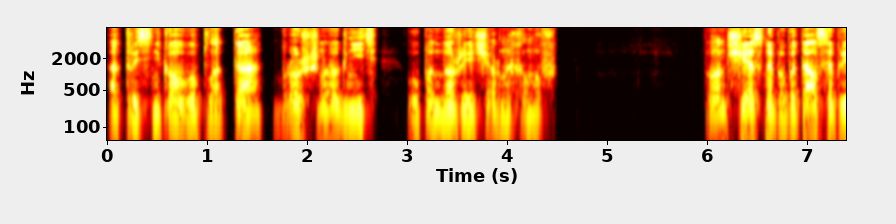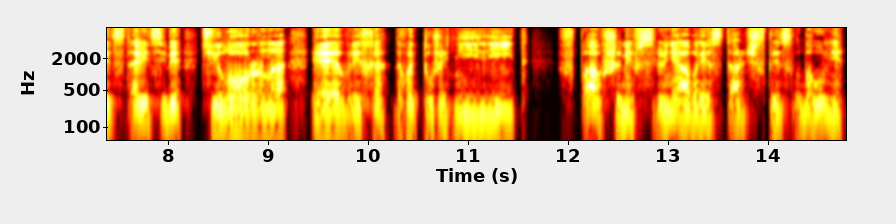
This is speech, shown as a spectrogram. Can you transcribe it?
от тростникового плота, брошенного гнить у подножия черных холмов. Он честно попытался представить себе Тилорна, Эвриха, да хоть ту же Неэлит, впавшими в слюнявое старческое слабоумие,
